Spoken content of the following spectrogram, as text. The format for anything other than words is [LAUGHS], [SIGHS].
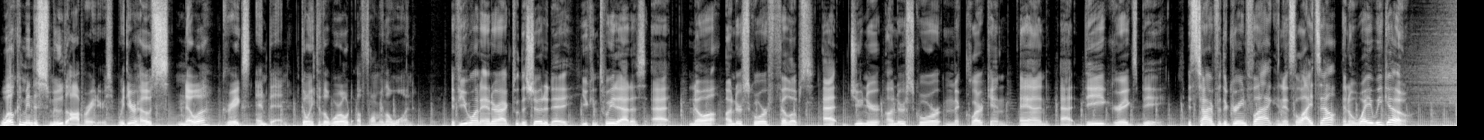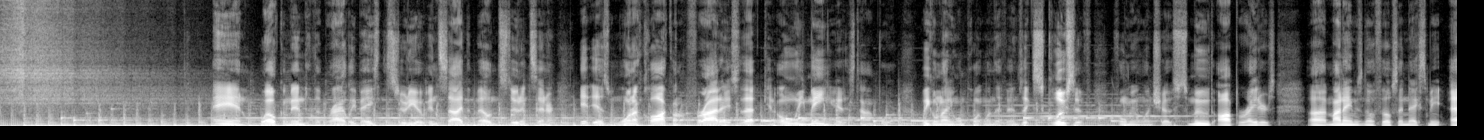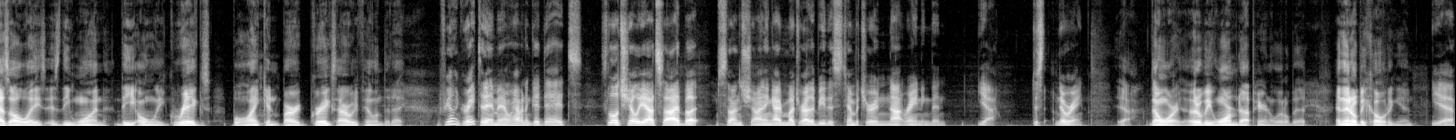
Welcome into Smooth Operators with your hosts, Noah, Griggs, and Ben, going through the world of Formula One. If you want to interact with the show today, you can tweet at us at Noah underscore Phillips, at Junior underscore McClurkin, and at the Griggs B. It's time for the green flag, and it's lights out, and away we go. And welcome into the Bradley Basin studio inside the Melton Student Center. It is 1 o'clock on a Friday, so that can only mean it is time for Weagle 91.1 FM's exclusive Formula One show, Smooth Operators. Uh, my name is Noah Phillips, and next to me, as always, is the one, the only Griggs Blankenberg. Griggs, how are we feeling today? We're feeling great today, man. We're having a good day. It's it's a little chilly outside, but sun's shining. I'd much rather be this temperature and not raining than yeah, just no rain. Yeah, don't worry though. It'll be warmed up here in a little bit, and then it'll be cold again. Yeah,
